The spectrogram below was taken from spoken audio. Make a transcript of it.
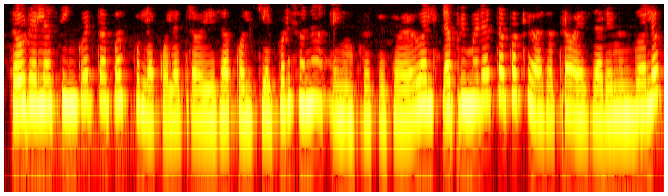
sobre las cinco etapas por la cual atraviesa cualquier persona en un proceso de duelo. La primera etapa que vas a atravesar en un duelo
